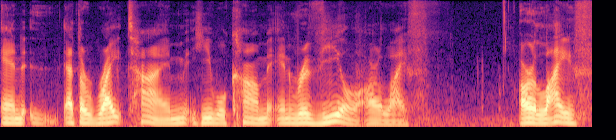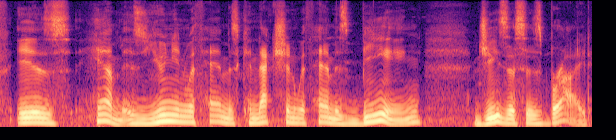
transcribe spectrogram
and at the right time, He will come and reveal our life. Our life is Him, is union with Him, is connection with Him, is being Jesus' bride.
